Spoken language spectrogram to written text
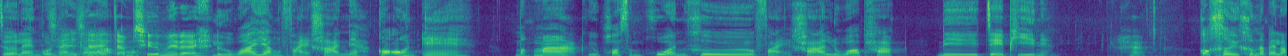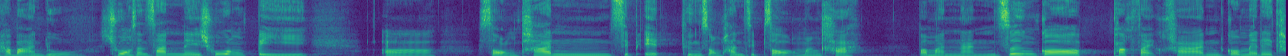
เจอแรงกดดัใช่นก็ใช่ลาออกจำชื่อไม่ได้ หรือว่าอย่างฝ่ายค้านเนี่ยก็อ่อนแอมากๆอยู่พอสมควรคือฝ่ายค้านหรือว่าพรรค DJP เนี่ยค่ะก็เคยขึ้นมาเป็นรัฐบาลอยู่ช่วงสั้น ๆ ในช่วงปีเอ่อ 2011 ถึง 2012 มั้งคะ ประมาณนั้นซึ่งก็พรรคฝ่ายค้านก็ไม่ได้ท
